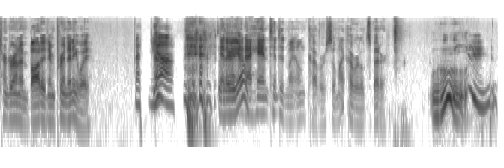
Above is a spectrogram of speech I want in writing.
turned around and bought it in print anyway. But yeah, So and, there I, you and. I hand tinted my own cover, so my cover looks better. Ooh.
